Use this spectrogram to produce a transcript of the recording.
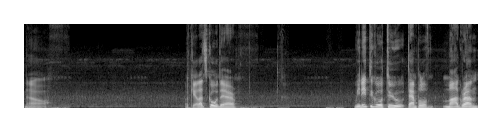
No. Okay, let's go there. We need to go to Temple of Magran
